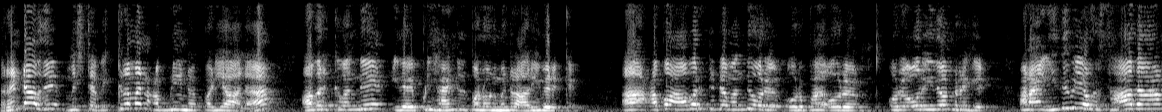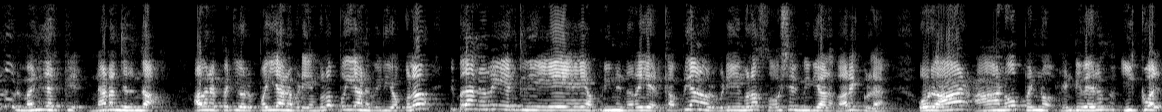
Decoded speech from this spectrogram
ரெண்டாவது மிஸ்டர் விக்ரமன் அப்படின்றபடியால அவருக்கு வந்து இதை எப்படி ஹேண்டில் பண்ணணும் என்ற அறிவு இருக்கு. அப்போ அவர்கிட்ட வந்து ஒரு ஒரு ப- ஒரு ஒரு ஒரு இது ஒன்று இருக்கு. ஆனா இதுவே ஒரு சாதாரண ஒரு மனிதருக்கு நடந்திருந்தா அவரை பற்றி ஒரு பொய்யான விடயங்களோ பொய்யான வீடியோக்களோ இப்பதான் நிறைய இருக்குது ஏ அப்படின்னு நிறைய இருக்கு. அப்படியான ஒரு விடயங்களோ சோஷியல் மீடியாவில் வரைக்குள்ள ஒரு ஆண் ஆணோ பெண்ணோ ரெண்டு பேரும் ஈக்குவல்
